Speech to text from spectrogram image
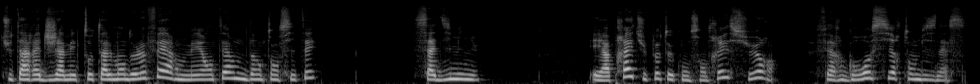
Tu t'arrêtes jamais totalement de le faire, mais en termes d'intensité, ça diminue. Et après, tu peux te concentrer sur faire grossir ton business,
